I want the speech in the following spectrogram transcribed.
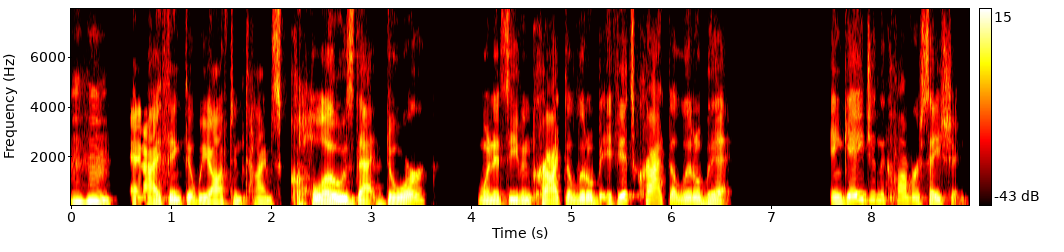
Mm-hmm. And I think that we oftentimes close that door when it's even cracked a little bit. If it's cracked a little bit, engage in the conversation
